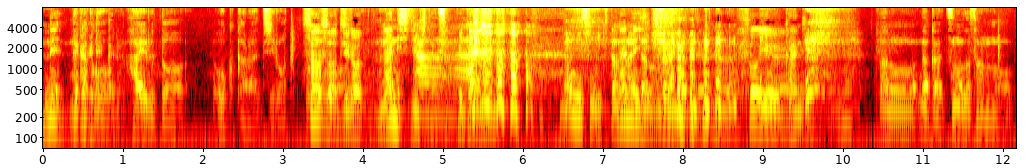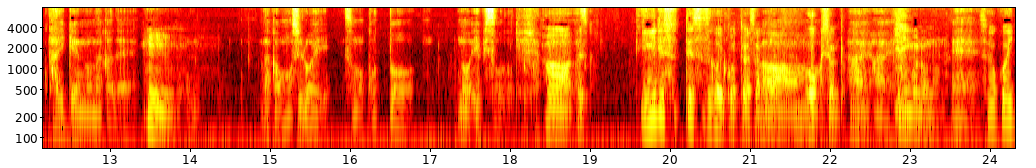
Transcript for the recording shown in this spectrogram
う、ね、出かけてくる。入ると奥からじろっとそうそう、ジロー何しに来たんですみたいなね。何しに来たんだ何しに来たんだって、うんそういう感じですよね。あのなんか角田さんの体験の中でうん。なんか面白いその骨董のエピソードとかああ、イギリスってすごい骨董屋さんがオークションとか、はいはい。古物の。ええ。そこい、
